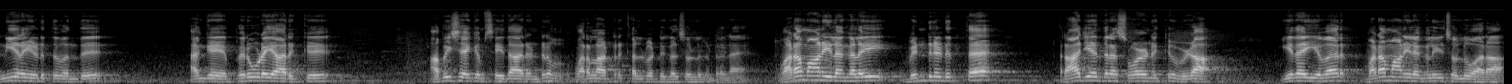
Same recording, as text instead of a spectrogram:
நீரை எடுத்து வந்து அங்கே பெருவுடையாருக்கு அபிஷேகம் செய்தார் என்று வரலாற்று கல்வெட்டுகள் சொல்லுகின்றன. வட மாநிலங்களை வென்றெடுத்த ராஜேந்திர சோழனுக்கு விழா. இதை இவர் வட மாநிலங்களில் சொல்லுவாரா?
